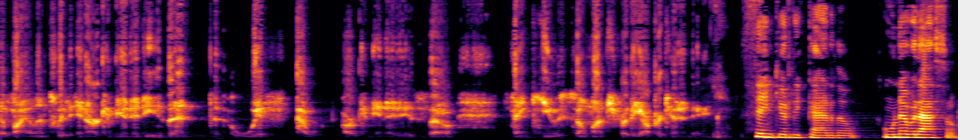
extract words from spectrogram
the violence within our communities and without our communities. So, thank you so much for the opportunity. Thank you, Ricardo. Un abrazo.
